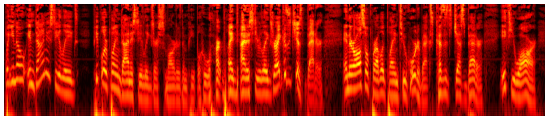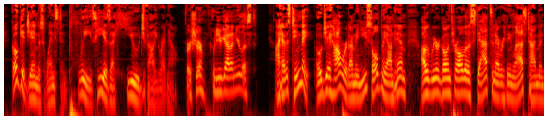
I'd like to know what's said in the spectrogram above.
But you know, in dynasty leagues, people who are playing dynasty leagues are smarter than people who aren't playing dynasty leagues, right? Cause it's just better. And they're also probably playing two quarterbacks cause it's just better. If you are, go get Jameis Winston, please. He is a huge value right now. For sure. Who do you got on your list? I have his teammate, OJ Howard. I mean, you sold me on him. I, we were going through all those stats and everything last time, and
